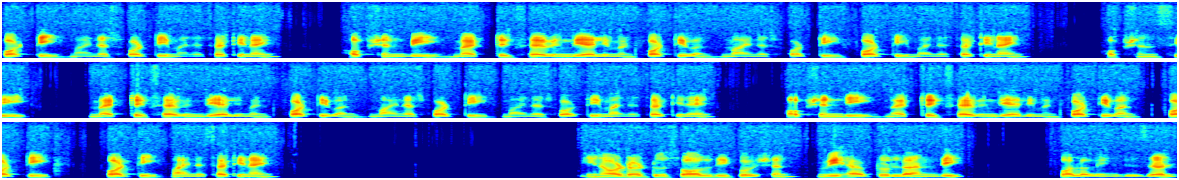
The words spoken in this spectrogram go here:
40, minus 40, minus 39. Option B, matrix having the element 41, minus 40, 40, minus 39. Option C, matrix having the element 41, minus 40, minus 40, minus 39. Option D, matrix having the element 41, 40, 40, minus 39. In order to solve the question, we have to learn the following result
